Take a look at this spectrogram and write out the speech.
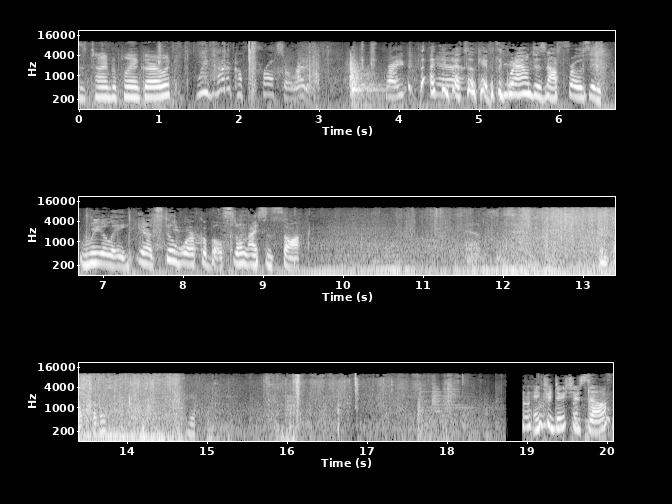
it's time to plant garlic. We've had a couple frosts already, right? I think that's okay, but the ground is not frozen really. You know, it's still workable, still nice and soft. Introduce yourself.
